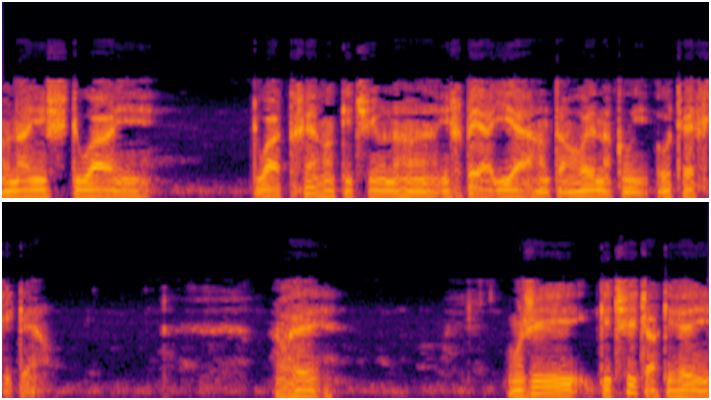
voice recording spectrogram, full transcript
On aishtui tuatrehan kitsunhan ihpeä iähän tämän hoena kuin otechikä. No hei. Onji kitsitaki hei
